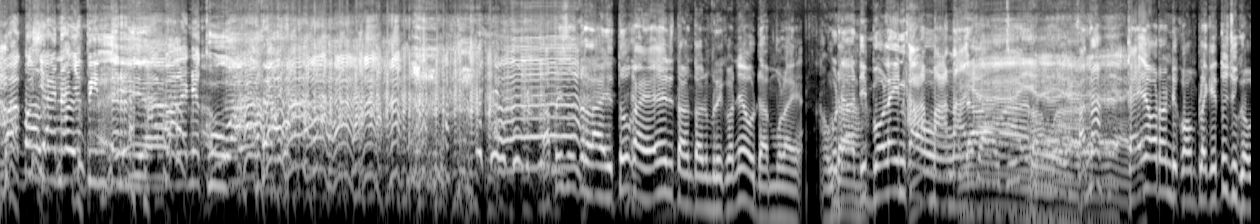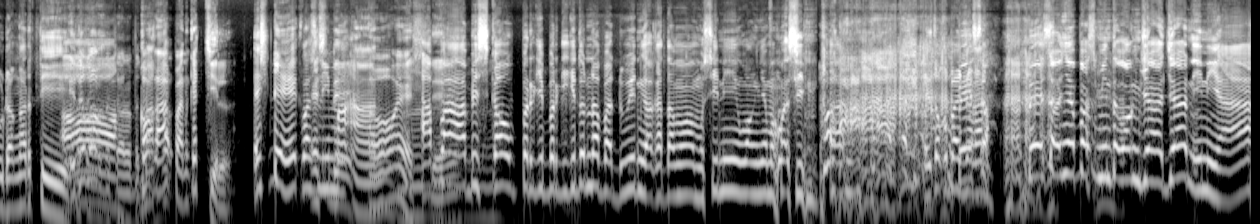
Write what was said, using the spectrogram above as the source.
Bagus ya anaknya pinter, hafalannya kuat. Tapi setelah itu kayaknya di tahun-tahun berikutnya udah mulai Udah dibolehin kau. aman Udah, aja iya, gitu. iya, iya, Karena iya, iya. kayaknya orang di komplek itu juga udah ngerti. Itu kok, betul, betul. kok kapan kecil? SD kelas SD. limaan. Oh, SD. Apa habis kau pergi-pergi gitu dapat duit nggak kata mamamu sini uangnya mama simpan. itu kebanyakan Besok, besoknya pas minta uang jajan ini ya.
